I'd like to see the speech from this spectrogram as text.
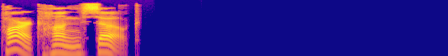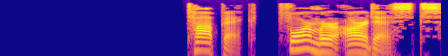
Park Hung Sok. Topic: Former artists.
